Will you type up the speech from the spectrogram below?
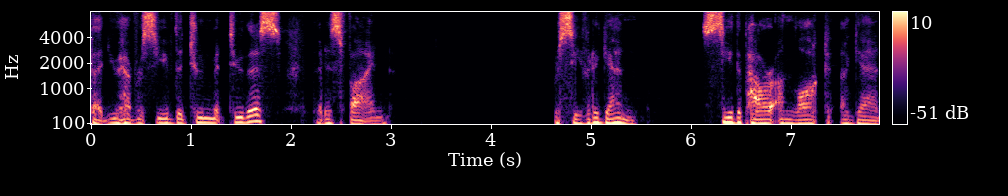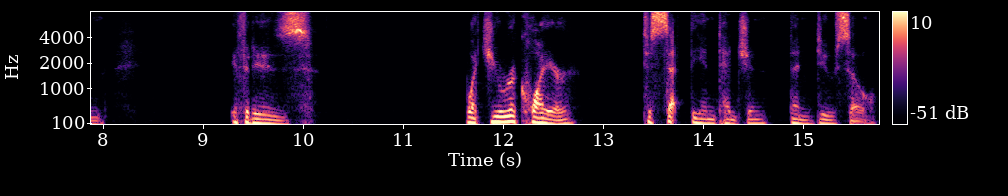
that you have received attunement to this, that is fine. Receive it again. See the power unlocked again. If it is what you require to set the intention, then do so.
